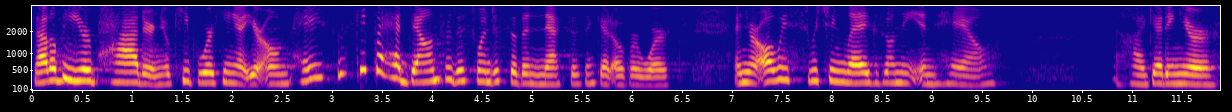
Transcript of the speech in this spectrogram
That'll be your pattern. You'll keep working at your own pace. Let's keep the head down for this one just so the neck doesn't get overworked. And you're always switching legs on the inhale, uh, getting your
